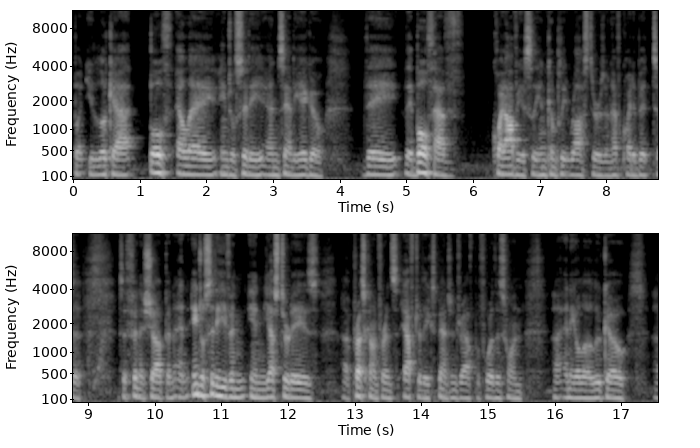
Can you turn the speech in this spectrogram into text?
But you look at both LA, Angel City, and San Diego, they they both have quite obviously incomplete rosters and have quite a bit to to finish up. And, and Angel City even in yesterday's uh, press conference after the expansion draft before this one, uh, Eniola Aluko, uh,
